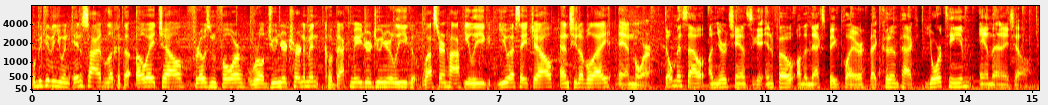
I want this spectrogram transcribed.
We'll be giving you an inside look at the OHL, Frozen Four, World Junior Tournament, Quebec Major Junior League, Western Hockey League, USHL, NCAA, and more. Don't miss out on your chance to get info on the next big player that could impact your team and the NHL.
